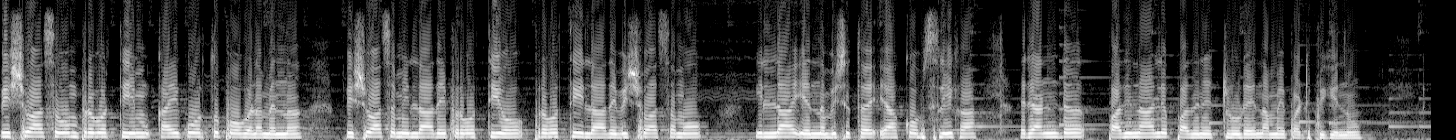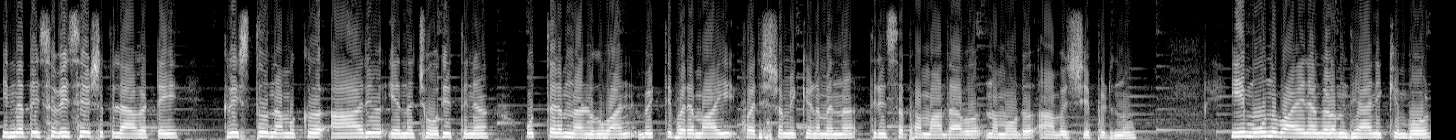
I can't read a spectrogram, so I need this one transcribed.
വിശ്വാസവും പ്രവൃത്തിയും കൈകോർത്തു പോകണമെന്ന് വിശ്വാസമില്ലാതെ പ്രവൃത്തിയോ പ്രവൃത്തിയില്ലാതെ വിശ്വാസമോ ഇല്ല എന്ന് വിശുദ്ധ യാക്കോബ് സ്ലീഹ രണ്ട് പതിനാല് പതിനെട്ടിലൂടെ നമ്മെ പഠിപ്പിക്കുന്നു. ഇന്നത്തെ സുവിശേഷത്തിലാകട്ടെ ക്രിസ്തു നമുക്ക് ആര് എന്ന ചോദ്യത്തിന് ഉത്തരം നൽകുവാൻ വ്യക്തിപരമായി പരിശ്രമിക്കണമെന്ന് തിരുസഭ മാതാവ് നമ്മോട് ആവശ്യപ്പെടുന്നു. ഈ മൂന്ന് വായനകളും ധ്യാനിക്കുമ്പോൾ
